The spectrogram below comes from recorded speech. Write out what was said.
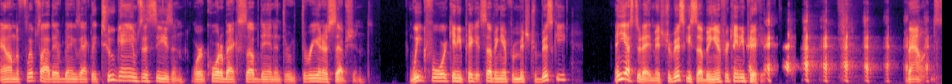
and on the flip side, there have been exactly two games this season where a quarterback subbed in and threw three interceptions. Week four, Kenny Pickett subbing in for Mitch Trubisky, and yesterday, Mitch Trubisky subbing in for Kenny Pickett. Balance.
